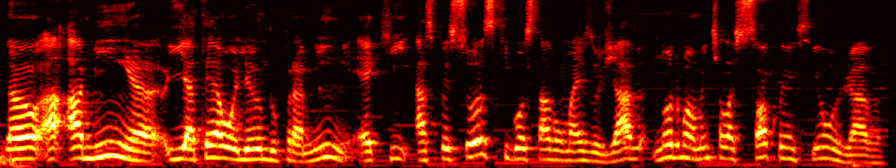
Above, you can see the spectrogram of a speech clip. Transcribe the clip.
Não, a, a minha, e até olhando para mim, é que as pessoas que gostavam mais do Java, normalmente elas só conheciam o Java.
